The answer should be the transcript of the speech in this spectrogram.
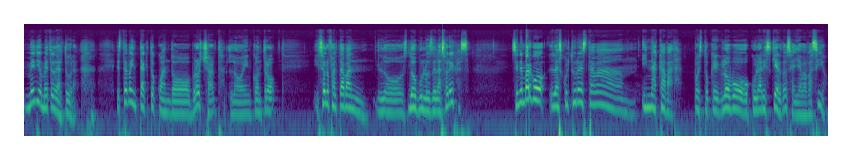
medio metro de altura, estaba intacto cuando Brochard lo encontró y solo faltaban los lóbulos de las orejas. Sin embargo, la escultura estaba inacabada, puesto que el globo ocular izquierdo se hallaba vacío.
